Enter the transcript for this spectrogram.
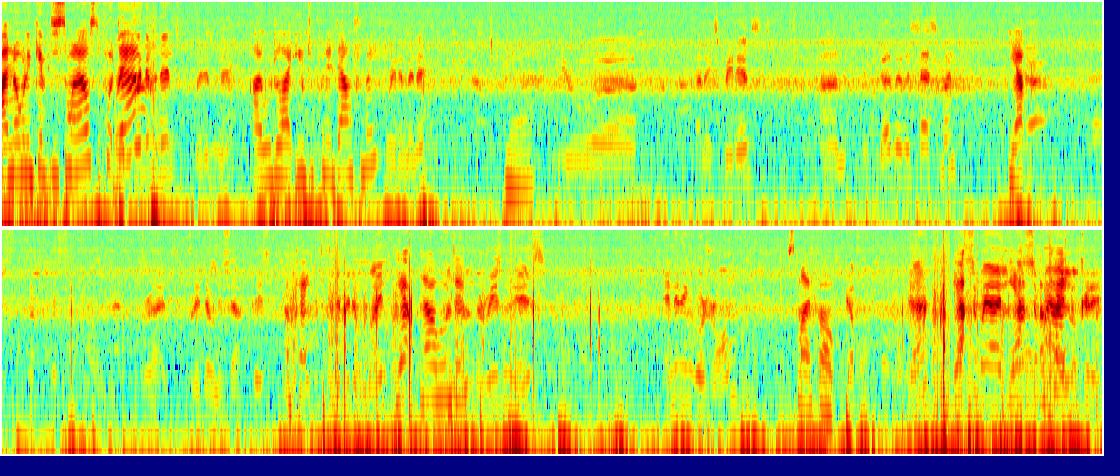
I normally give it to someone else to put Wait, down. wait a minute. Wait a minute. I would like you to put it down for me. Wait a minute. Yeah. You uh, an experienced and you've done an assessment. Yep. Right. Put it down yourself, please, Okay. if you don't mind. Yep. No, we'll do. And the reason is, anything goes wrong, It's my fault. Yep. Yeah? Yep. That's the way I, Yep, that's the way I okay. look at it.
